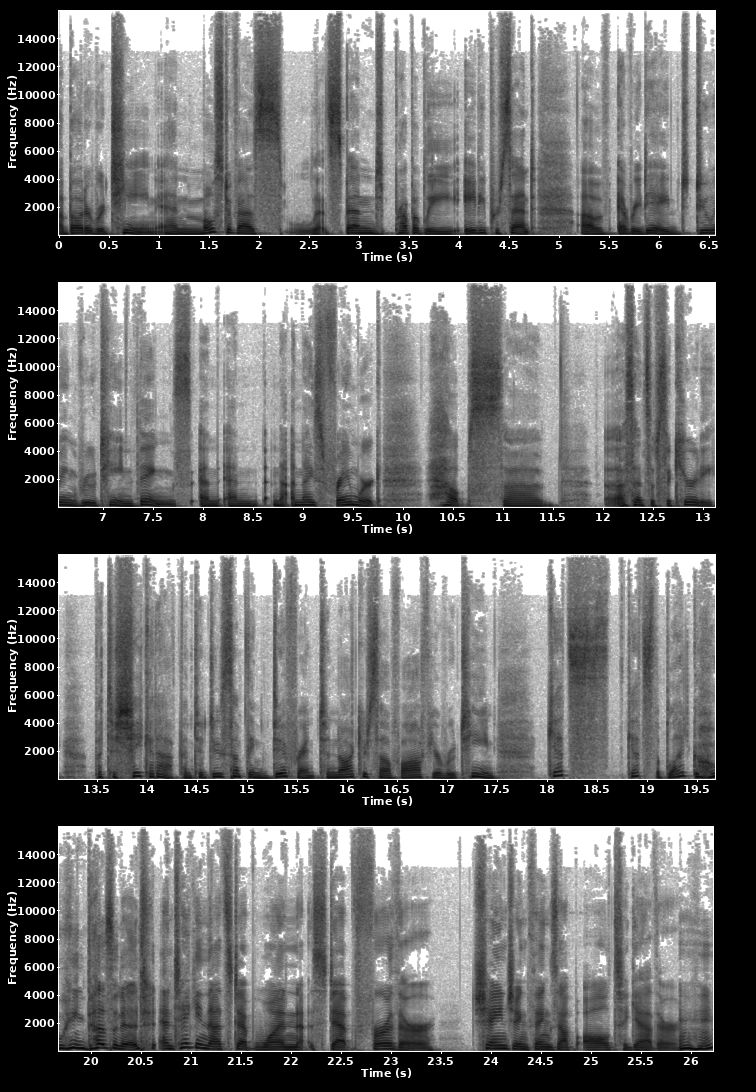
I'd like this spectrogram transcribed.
about a routine. And most of us spend probably 80% of every day doing routine things. And, and a nice framework helps. Uh, a sense of security, but to shake it up and to do something different, to knock yourself off your routine, gets gets the blood going, doesn't it? And taking that step one step further, changing things up altogether. Mm-hmm.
